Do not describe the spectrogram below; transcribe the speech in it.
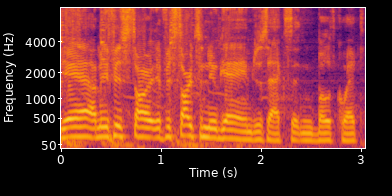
Yeah, I mean, if it start if it starts a new game, just exit and both quit.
